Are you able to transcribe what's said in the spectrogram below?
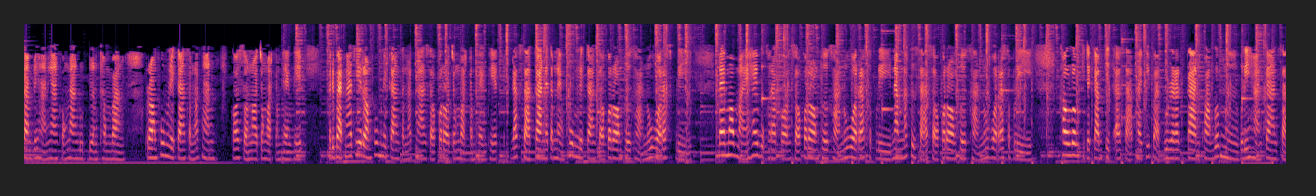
การบริหารงานของนางดุดเดือนคำวัง รองผู้อำนวยการสำนักงาน กศนจังหวัดกำแพงเพชร ปฏิบัติหน้าที่รองผู้อำนวยการสำนักงานสกรจังหวัดกำแพงเพชร รักษาการในตำแหน่งผู้อำนวยการสกรอำเภอขานุวรสตรี ได้มอบหมายให้บุคลากรสกรอำเภอขานุวรสตรีนำนักศึกษาสกรอำเภอขานุวรสตรี เข้าร่วมกิจกรรมจิตอาสาภัยพิบัติบูรณาการความร่วมมือบริหารการสา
